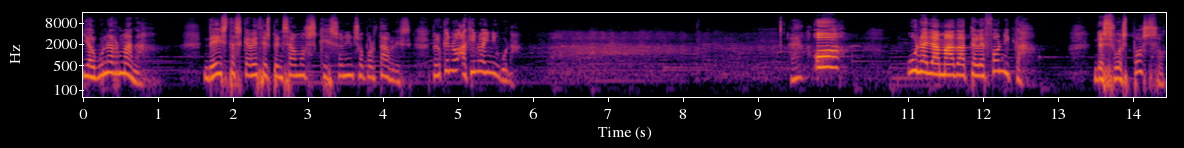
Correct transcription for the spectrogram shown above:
Y alguna hermana de estas que a veces pensamos que son insoportables, pero que aquí no hay ninguna. ¿Eh? O una llamada telefónica de su esposo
